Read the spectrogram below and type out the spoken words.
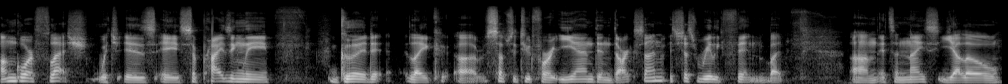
Ungor Flesh, which is a surprisingly good like uh, substitute for Iyanden Darksun. It's just really thin, but um, it's a nice yellow,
